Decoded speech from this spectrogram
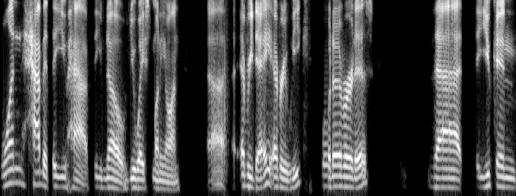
one habit that you have that you know you waste money on uh, every day, every week, whatever it is, that you can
